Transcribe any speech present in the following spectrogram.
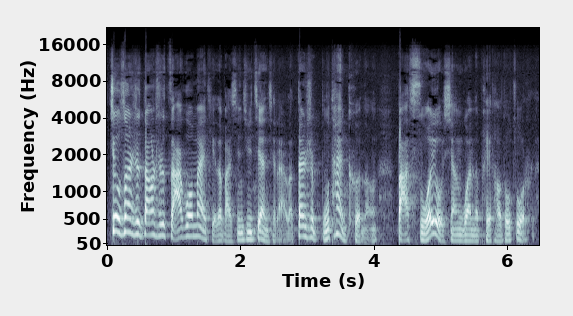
就算是当时砸锅卖铁的把新区建起来了，但是不太可能把所有相关的配套都做出来。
